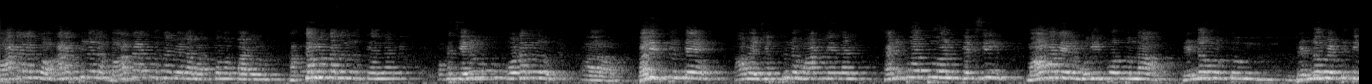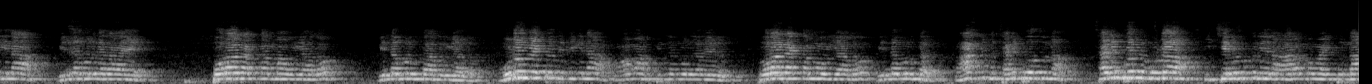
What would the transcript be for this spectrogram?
పాటలకు ఆడపిల్లల బాధ కోసం ఇలా బతుకమ్మ పాడు అక్కమ్మ కథ చూస్తే ఏంటండి ఒక చెరువుకు కోడలు భరిస్తుంటే ఆమె చెప్తున్న మాటలు ఏంటంటే చనిపోతూ అని తెలిసి మామ నేను మునిగిపోతున్నా. రెండో ముట్టు రెండో పెట్టు దిగిన బిల్లములు కదా పోరాడక్కమ్మ ఉయ్యాలో బిన్నములు కాదు ఉయ్యాలో. మూడో మెట్టు దిగిన మామ బిన్నములుగా లేదు పోరాడక్కమ్మ ఉయ్యాలో బిన్నములు కాదు. రాష్ట్రం చనిపోతున్నా. చనిపోతూ కూడా ఈ చెరువుకు నేను ఆరంభమవుతున్నా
